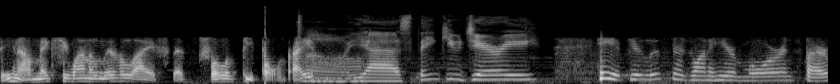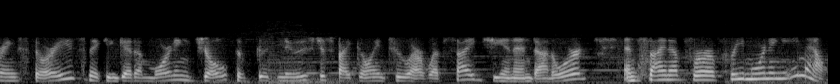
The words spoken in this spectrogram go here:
you know makes you want to live a life that's full of people right Oh yes, thank you, Jerry. hey if your listeners want to hear more inspiring stories they can get a morning jolt of good news just by going to our website gnn.org and sign up for our free morning email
